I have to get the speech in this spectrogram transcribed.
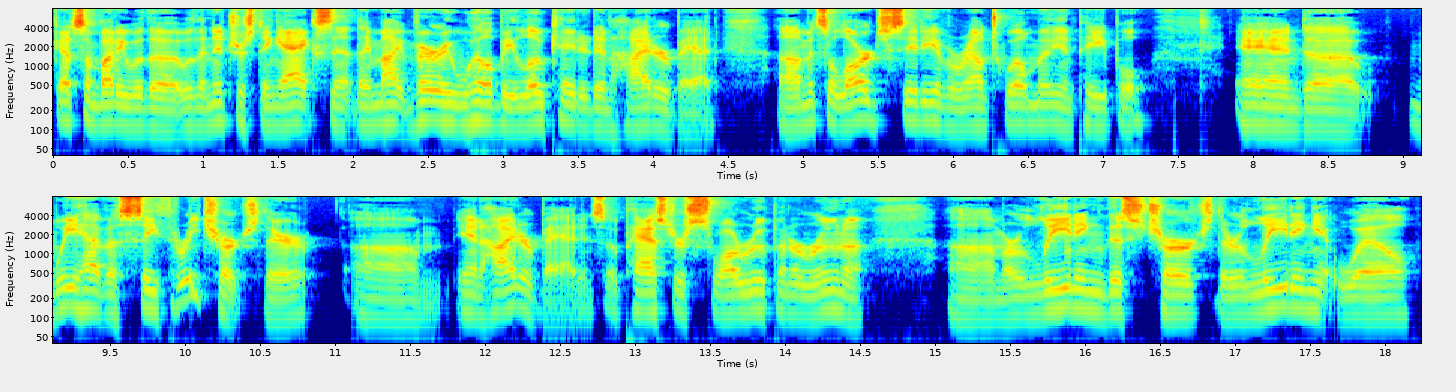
got somebody with a with an interesting accent, they might very well be located in Hyderabad. Um, it's a large city of around 12 million people, and uh, we have a C3 church there um, in Hyderabad. And so Pastors Swarup and Aruna um, are leading this church. They're leading it well.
